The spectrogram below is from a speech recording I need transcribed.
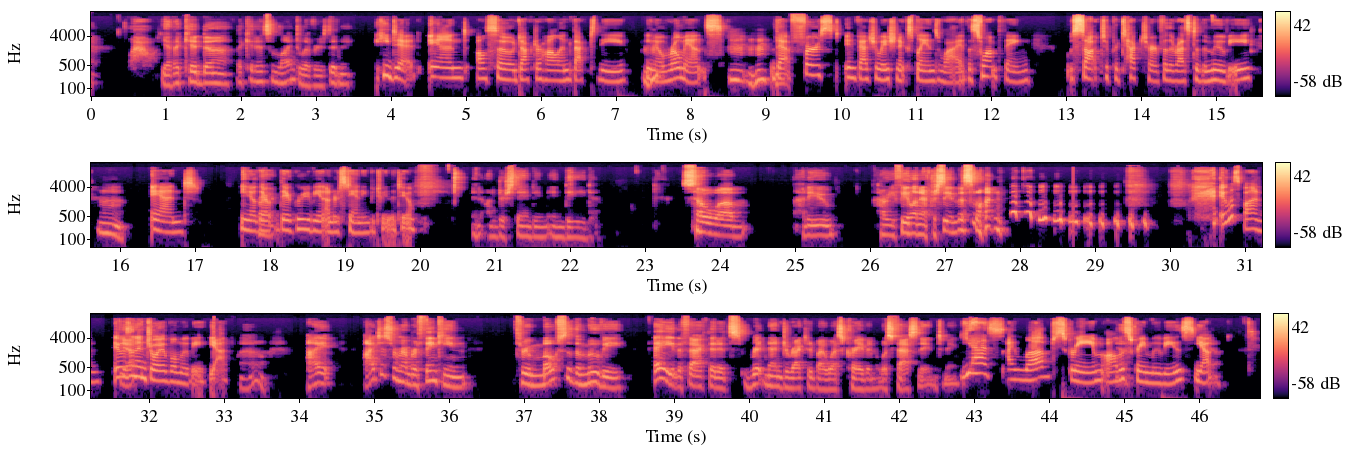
Wow. Yeah, that kid. Uh, that kid had some line deliveries, didn't he? he did. And also Dr. Holland back to the, you Mhm. know, romance. Mm-hmm. That first infatuation explains why the swamp thing sought to protect her for the rest of the movie. Mm. And you know, there there grew to be an understanding between the two. An understanding indeed. So, um, how do you how are you feeling after seeing this one? it was fun. It was Yeah. an enjoyable movie. Yeah. Wow. I I just remember thinking through most of the movie, a the fact that it's written and directed by Wes Craven was fascinating to me. Yes, I loved Scream, all Yeah. the Scream movies. Yep. Yeah.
